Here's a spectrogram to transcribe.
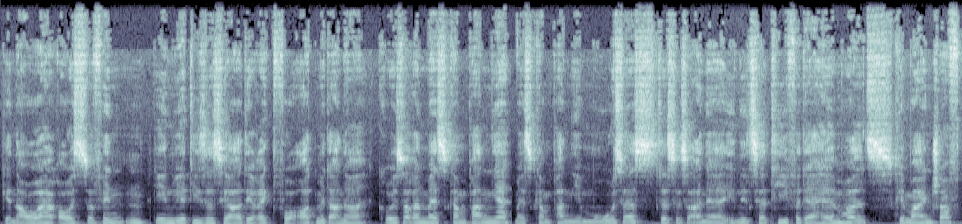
genauer herauszufinden, gehen wir dieses Jahr direkt vor Ort mit einer größeren Messkampagne, Messkampagne Moses. Das ist eine Initiative der Helmholtz-Gemeinschaft.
